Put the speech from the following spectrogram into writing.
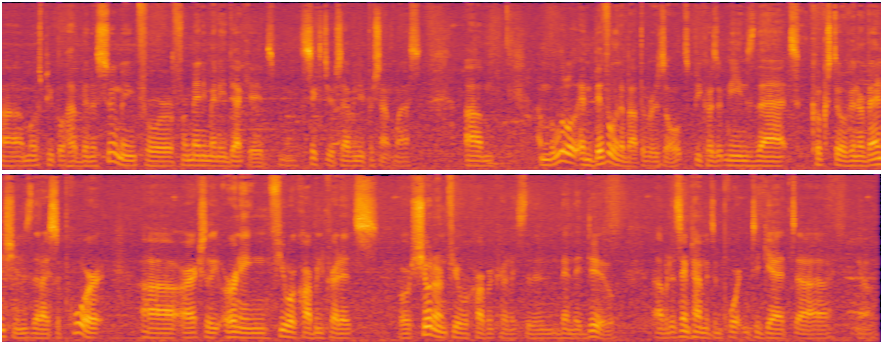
uh, most people have been assuming for, for many, many decades, 60 or 70% less. Um, I'm a little ambivalent about the results because it means that cook stove interventions that I support uh, are actually earning fewer carbon credits or should earn fewer carbon credits than, than they do. Uh, but at the same time, it's important to get uh, you know,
